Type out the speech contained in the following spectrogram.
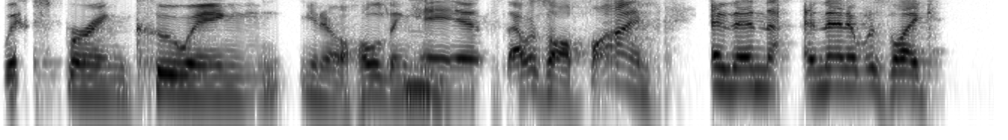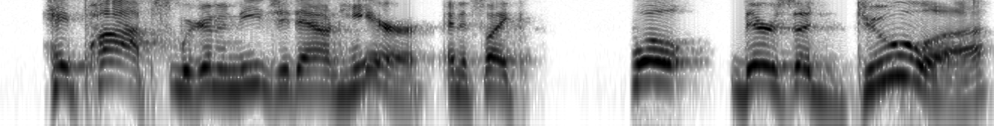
whispering, cooing, you know, holding mm-hmm. hands. That was all fine. And then and then it was like, hey, pops, we're gonna need you down here. And it's like, well, there's a doula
